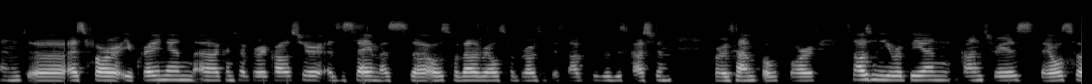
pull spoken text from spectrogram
And uh, as for Ukrainian uh, contemporary culture, it's the same as also Valerie also brought this up to the discussion. For example, for Southern European countries, they also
